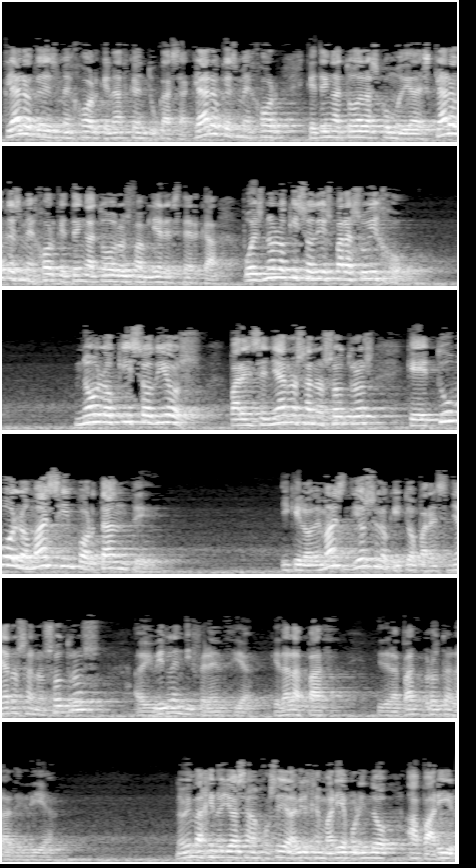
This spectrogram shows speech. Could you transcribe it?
Claro que es mejor que nazca en tu casa, claro que es mejor que tenga todas las comodidades, claro que es mejor que tenga todos los familiares cerca. Pues no lo quiso Dios para su Hijo, no lo quiso Dios para enseñarnos a nosotros que tuvo lo más importante y que lo demás Dios se lo quitó para enseñarnos a nosotros a vivir la indiferencia, que da la paz y de la paz brota la alegría. No me imagino yo a San José y a la Virgen María poniendo a parir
